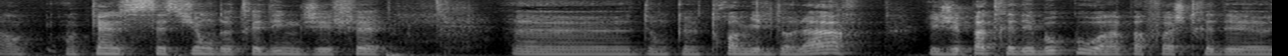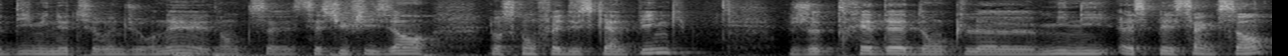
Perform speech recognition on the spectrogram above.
en, 15 sessions de trading j'ai fait euh, donc 3000 dollars et j'ai pas tradé beaucoup, hein. parfois je tradais 10 euh, minutes sur une journée donc c'est suffisant lorsqu'on fait du scalping. Je tradais donc le mini SP500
